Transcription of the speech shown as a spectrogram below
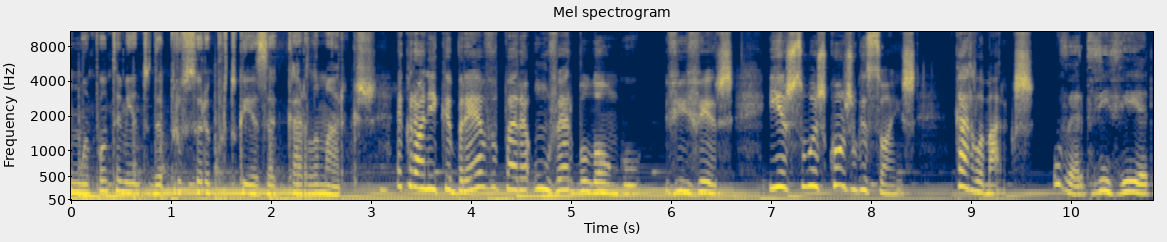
Um apontamento da professora portuguesa Carla Marques. A crónica breve para um verbo longo, viver, e as suas conjugações. Carla Marques. O verbo viver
